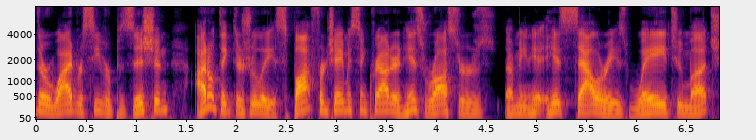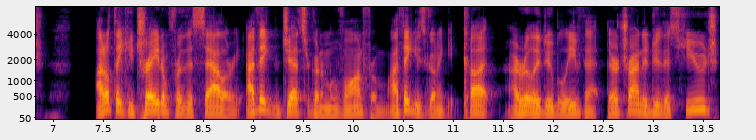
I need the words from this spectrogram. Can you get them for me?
their wide receiver position. I don't think there's really a spot for Jamison Crowder, and his rosters. I mean, his salary is way too much. I don't think you trade him for this salary. I think the Jets are going to move on from him. I think he's going to get cut. I really do believe that. They're trying to do this huge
